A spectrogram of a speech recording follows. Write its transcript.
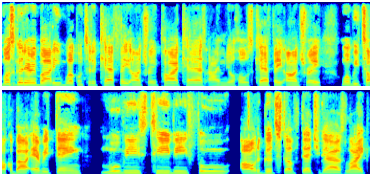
What's good, everybody? Welcome to the Cafe Entree podcast. I'm your host, Cafe Entree, where we talk about everything movies, TV, food, all the good stuff that you guys like.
